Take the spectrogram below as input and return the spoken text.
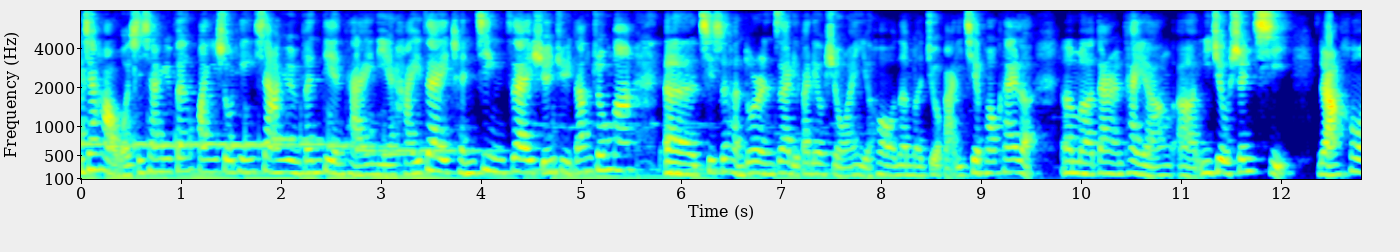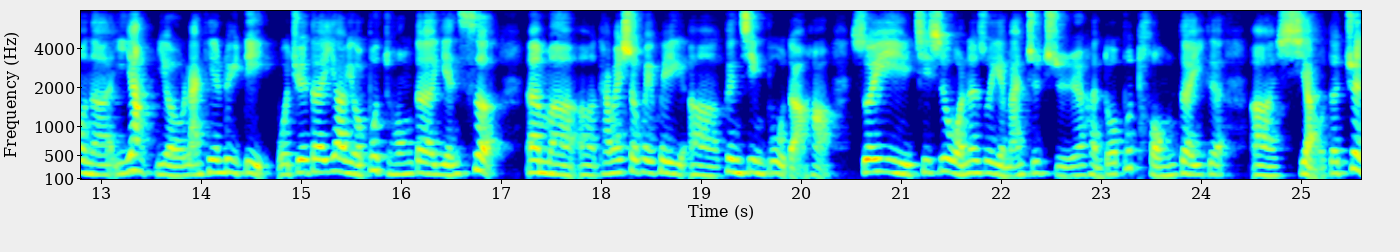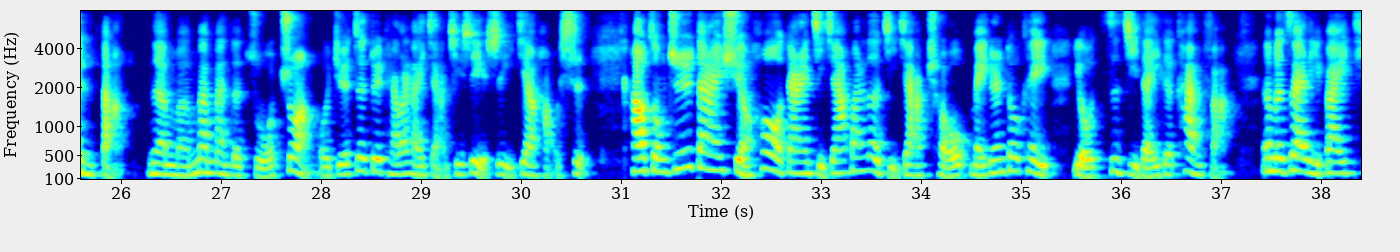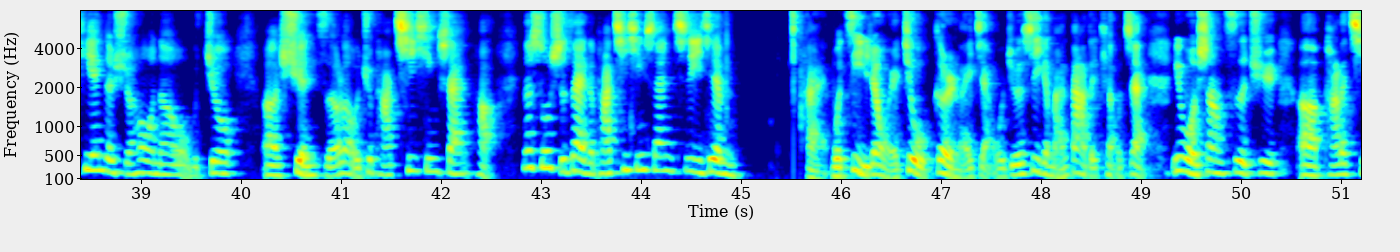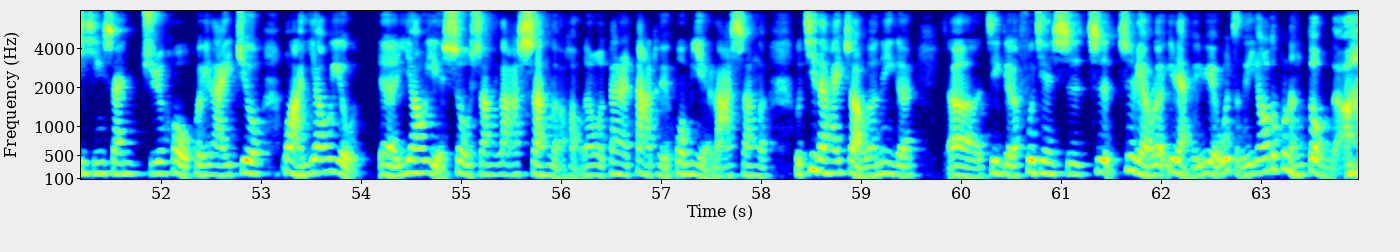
大家好，我是夏韵芬，欢迎收听夏韵芬电台。你还在沉浸在选举当中吗？呃，其实很多人在礼拜六选完以后，那么就把一切抛开了。那么当然，太阳啊、依旧升起，然后呢，一样有蓝天绿地。我觉得要有不同的颜色，那么呃，台湾社会会呃更进步的哈。所以其实我那时候也蛮支持很多不同的一个呃小的政党。那么慢慢的茁壮，我觉得这对台湾来讲，其实也是一件好事。好，总之，当然选后，当然几家欢乐几家愁，每个人都可以有自己的一个看法。那么在礼拜天的时候呢，我就呃选择了我去爬七星山。哈，那说实在的，爬七星山是一件。哎，我自己认为，就我个人来讲，我觉得是一个蛮大的挑战。因为我上次去呃爬了七星山之后回来就哇腰有呃腰也受伤拉伤了哈，然后我当然大腿后面也拉伤了。我记得还找了那个呃这个复健师治治疗了一两个月，我整个腰都不能动的啊。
